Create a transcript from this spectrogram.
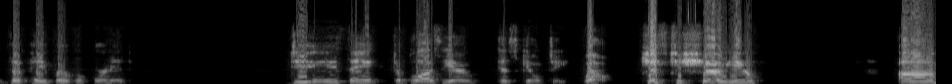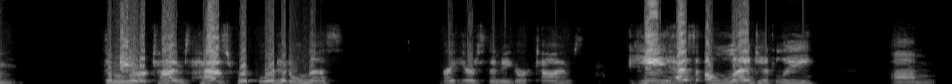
the paper reported. Do you think de Blasio is guilty? Well, just to show you, um, the New York Times has reported on this. Right here's the New York Times he has allegedly um,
